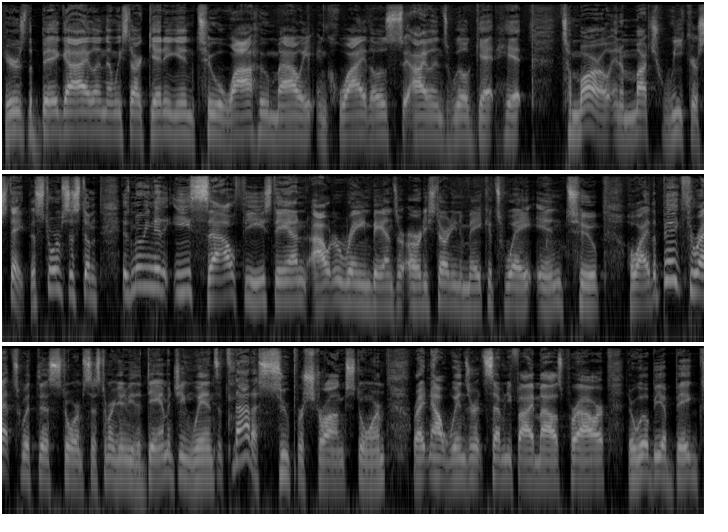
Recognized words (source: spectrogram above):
Here's the big island. Then we start getting into Oahu, Maui, and Kauai. Those islands will get hit tomorrow in a much weaker state. The storm system is moving to the east southeast and outer rain bands are already starting to make its way into Hawaii. The big threats with this storm system are going to be the damaging winds. It's not a super strong storm. Right now winds are at 75 miles per hour. There will be a big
